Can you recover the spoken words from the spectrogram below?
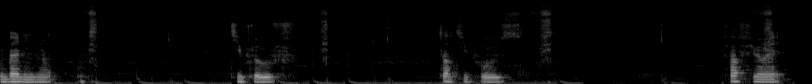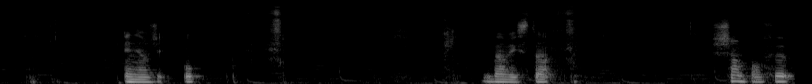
Balignon, Tiplouf, Tortipousse, Farfuré, Énergie eau, Barista, Champ en feu,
